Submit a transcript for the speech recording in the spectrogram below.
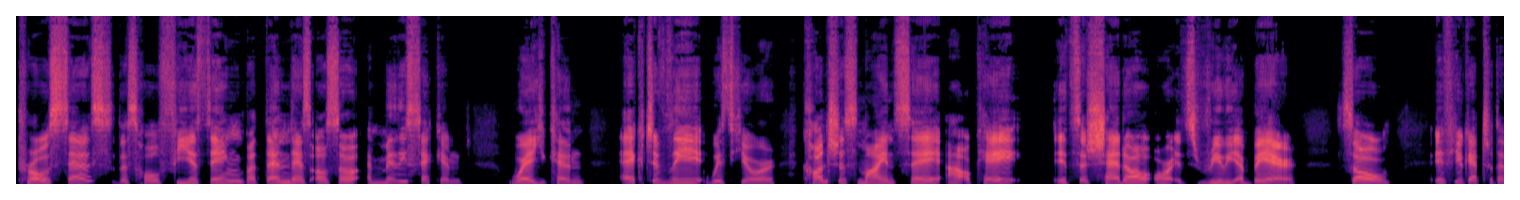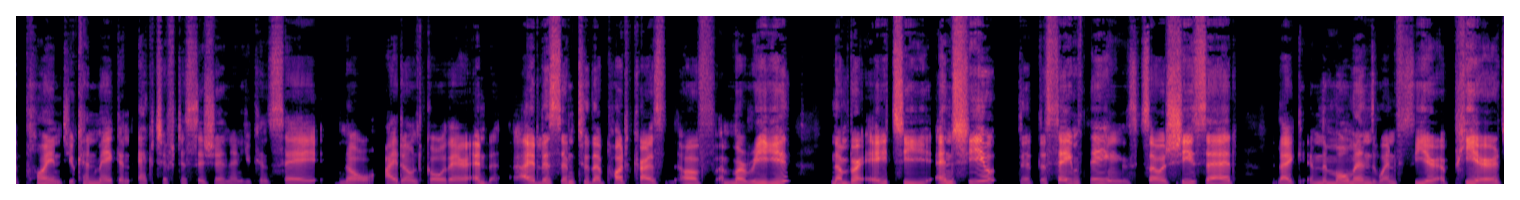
process, this whole fear thing, but then there's also a millisecond where you can actively, with your conscious mind, say, ah, okay, it's a shadow or it's really a bear. So if you get to that point, you can make an active decision and you can say, no, I don't go there. And I listened to the podcast of Marie, number 80, and she did the same thing. So she said, like in the moment when fear appeared,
